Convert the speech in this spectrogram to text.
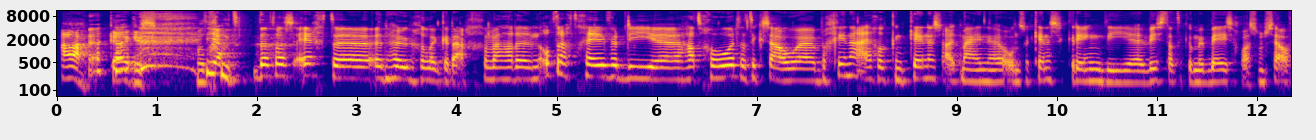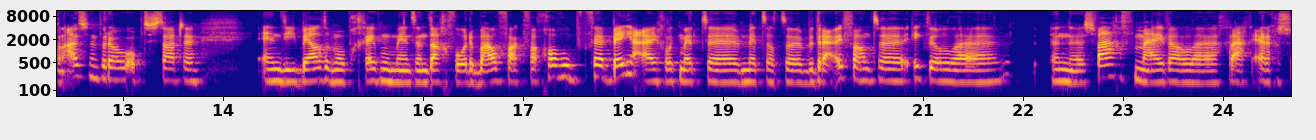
Ah, kijk eens. Wat ja, goed. Dat was echt uh, een heugelijke dag. We hadden een opdrachtgever die uh, had gehoord dat ik zou uh, beginnen. Eigenlijk een kennis uit mijn, onze kennissenkring. Die wist dat ik ermee bezig was om zelf een uitzendbureau op te starten. En die belde me op een gegeven moment een dag voor de bouwvak van... Goh, hoe ver ben je eigenlijk met, met dat bedrijf? Want ik wil een zwager van mij wel graag ergens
